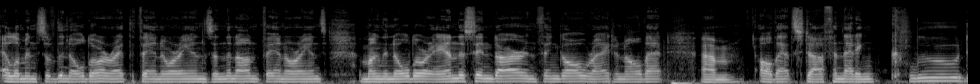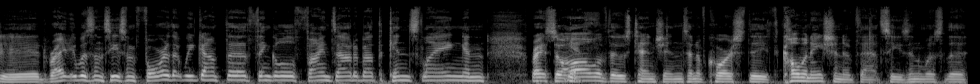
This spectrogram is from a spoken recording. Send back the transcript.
elements of the Noldor, right? The Feanorians and the non-Feanorians among the Noldor and the Sindar and Thingol, right? And all that, um, all that stuff. And that included, right? It was in season four that we got the Thingol finds out about the kinslaying and, right? So yes. all of those tensions. And of course, the culmination of that season was the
